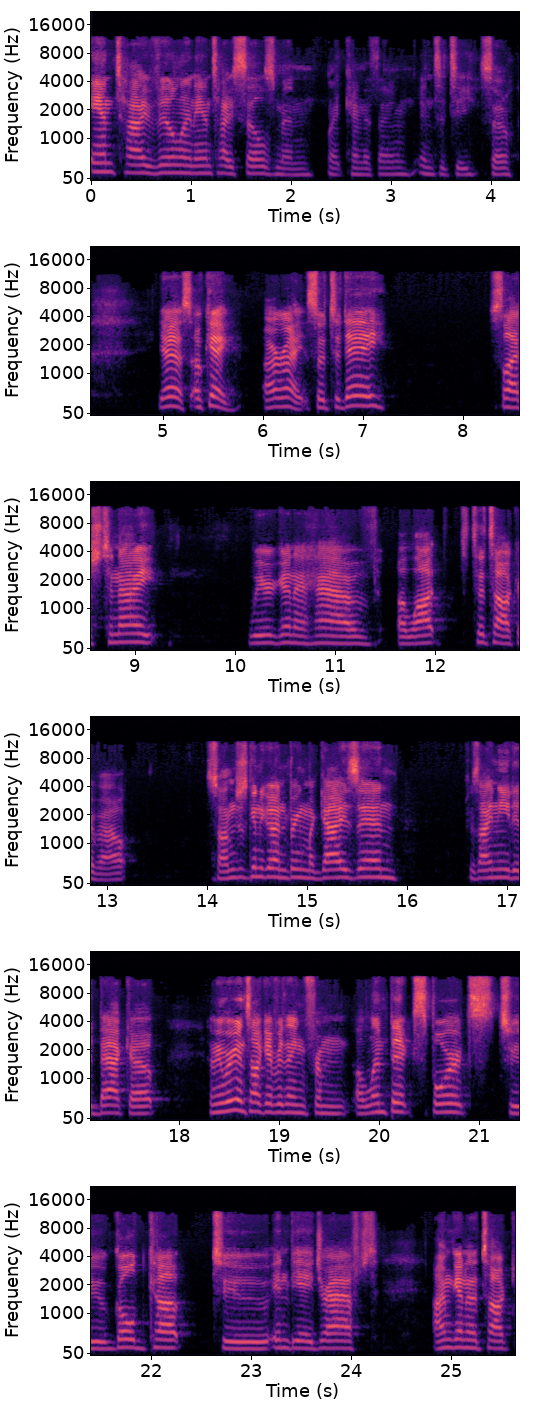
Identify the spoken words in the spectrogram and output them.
anti-villain, anti-salesman, like kind of thing entity. So yes, okay. All right. So today slash tonight, we're gonna have a lot to talk about. So I'm just going to go ahead and bring my guys in because I needed backup. I mean, we're going to talk everything from Olympic sports to Gold Cup to NBA draft. I'm going to talk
